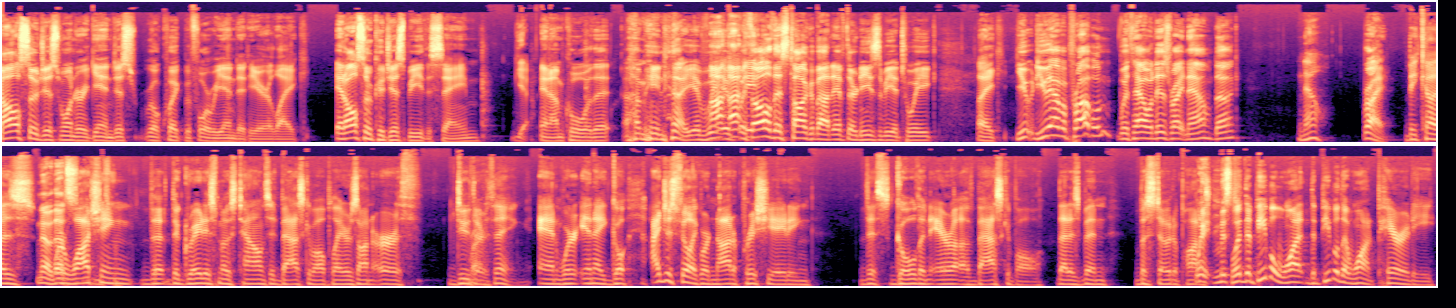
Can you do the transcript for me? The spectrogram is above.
I also just wonder again, just real quick before we end it here, like it also could just be the same. Yeah. And I'm cool with it. I mean, if we, I- if- with it- all this talk about if there needs to be a tweak, like you, do you have a problem with how it is right now, Doug? No, Right. because No, we're that's- watching the the greatest, most talented basketball players on earth do their thing, and we're in a go. I just feel like we're not appreciating this golden era of basketball that has been bestowed upon Wait, us. Mr. What the people want, the people that want parity,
